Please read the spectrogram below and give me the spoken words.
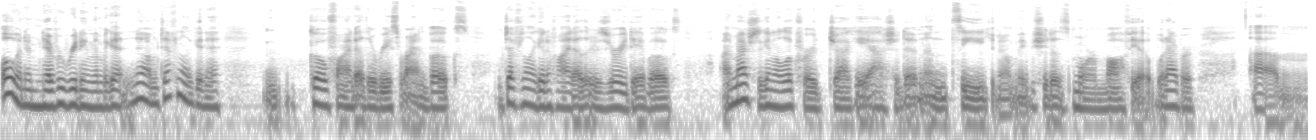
oh, and I'm never reading them again. No, I'm definitely going to go find other Reese Ryan books. I'm definitely going to find other Zuri Day books. I'm actually going to look for Jackie Ashenden and see, you know, maybe she does more mafia, whatever. Um,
